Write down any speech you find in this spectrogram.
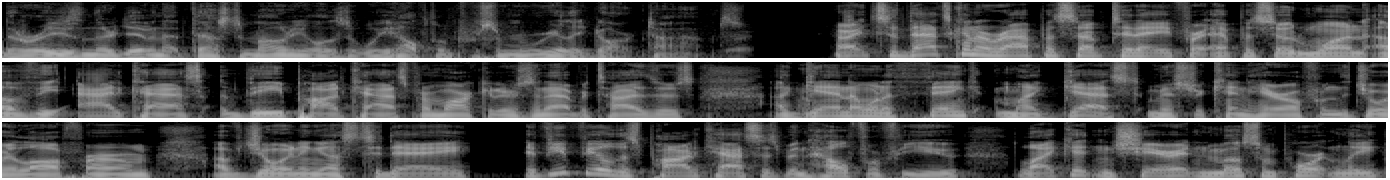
the reason they're giving that testimonial is that we helped them for some really dark times. All right, so that's going to wrap us up today for episode one of the Adcast, the podcast for marketers and advertisers. Again, I want to thank my guest, Mr. Ken Harrell from the Joye Law Firm, of joining us today. If you feel this podcast has been helpful for you, like it and share it. And most importantly,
